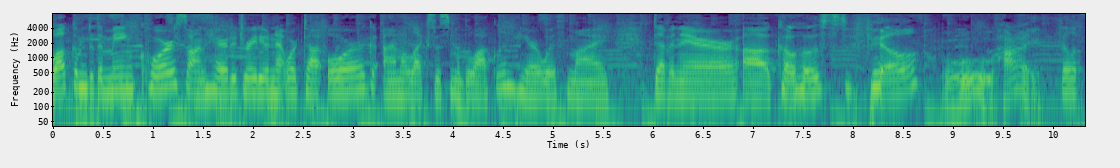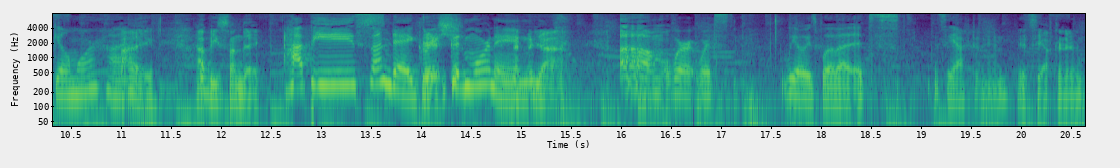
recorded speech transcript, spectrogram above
Welcome to the main course on heritageradionetwork.org. I'm Alexes McLaughlin here with my debonair uh, co host, Phil. Ooh, hi. Phillip Gilmour. Hi. Happy Sunday. Happy Sunday. Great. Ish. Good morning. yeah. Um, where, where it's, we always blow that. It's, it's the afternoon. It's the afternoon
